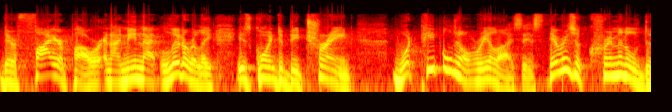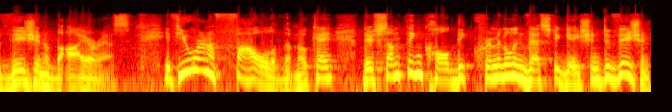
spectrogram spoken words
their firepower, and I mean that literally, is going to be trained. What people don't realize is there is a criminal division of the IRS. If you run afoul of them, okay, there's something called the Criminal Investigation Division.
